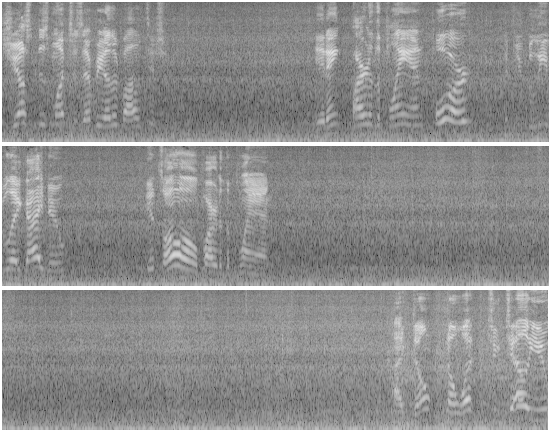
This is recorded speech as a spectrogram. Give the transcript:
just as much as every other politician. It ain't part of the plan, or believe like I do, it's all part of the plan. I don't know what to tell you.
